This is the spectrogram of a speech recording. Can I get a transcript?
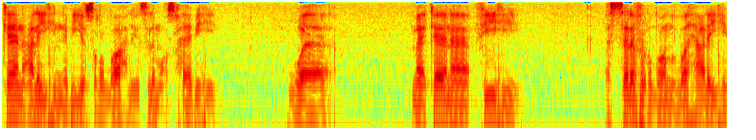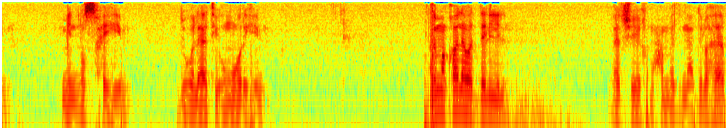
كان عليه النبي صلى الله عليه وسلم وأصحابه وما كان فيه السلف رضوان الله عليهم من نصحهم لولاة أمورهم. ثم قال والدليل الشيخ محمد بن عبد الوهاب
